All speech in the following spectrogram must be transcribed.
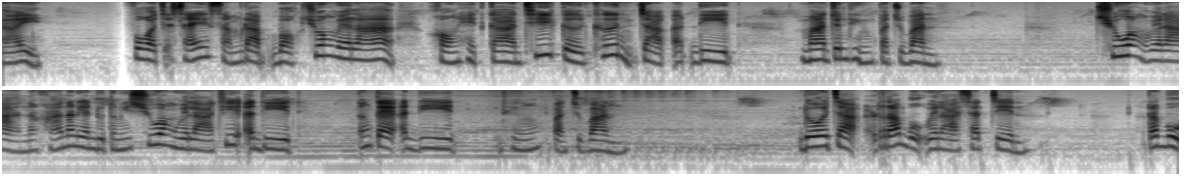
ไร for จะใช้สำหรับบอกช่วงเวลา ของเหตุการณ์ที่เกิดขึ้นจากอดีต มาจนถึงปัจจุบัน ช่วงเวลานะคะ นักเรียนดูตรงนี้ช่วงเวลาที่อดีต ตั้งแต่อดีตถึงปัจจุบัน โดยจะระบุเวลาชัดเจน ระบุ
